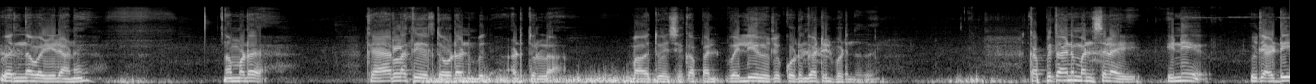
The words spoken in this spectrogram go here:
വരുന്ന വഴിയിലാണ് നമ്മുടെ കേരള തീരത്തോടനുബ അടുത്തുള്ള ഭാഗത്ത് വെച്ച് കപ്പൽ വലിയൊരു കൊടുങ്കാറ്റിൽ പെടുന്നത്. കപ്പിത്താനും മനസ്സിലായി ഇനി ഒരടി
